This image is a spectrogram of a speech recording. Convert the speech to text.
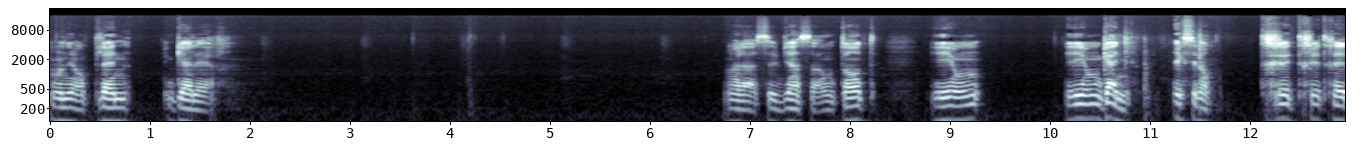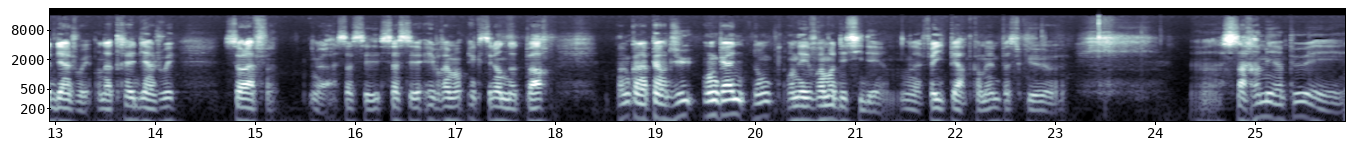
On est en pleine galère. Voilà, c'est bien ça. On tente et on et on gagne. Excellent. Très très très bien joué. On a très bien joué sur la fin. Voilà, ça c'est ça c'est vraiment excellent de notre part. Même quand on a perdu, on gagne, donc on est vraiment décidé. On a failli perdre quand même parce que euh, ça ramait un peu et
